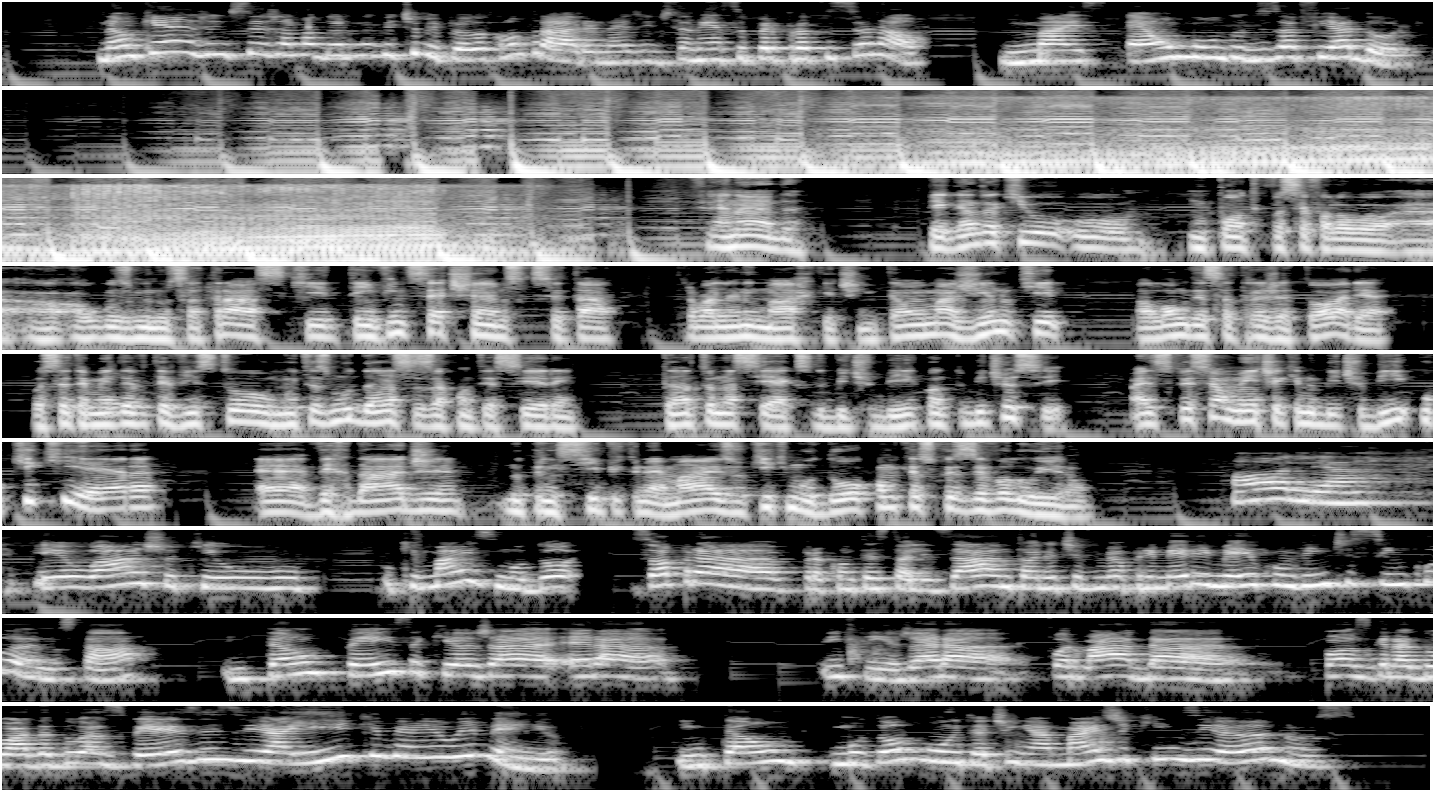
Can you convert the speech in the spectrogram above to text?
Não que a gente seja amador no B2B, pelo contrário, né? A gente também é super profissional. Mas é um mundo desafiador. Fernanda, pegando aqui o, o, um ponto que você falou há, há, alguns minutos atrás, que tem 27 anos que você está trabalhando em marketing. Então, eu imagino que ao longo dessa trajetória, você também deve ter visto muitas mudanças acontecerem, tanto na CX do B2B quanto do B2C. Mas especialmente aqui no B2B, o que, que era é, verdade no princípio que não é mais? O que, que mudou? Como que as coisas evoluíram? Olha, eu acho que o, o que mais mudou, só para contextualizar, Antônio, eu tive meu primeiro e-mail com 25 anos, tá? Então, pensa que eu já era, enfim, eu já era formada, pós-graduada duas vezes, e aí que veio o e-mail. Então, mudou muito. Eu tinha mais de 15 anos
